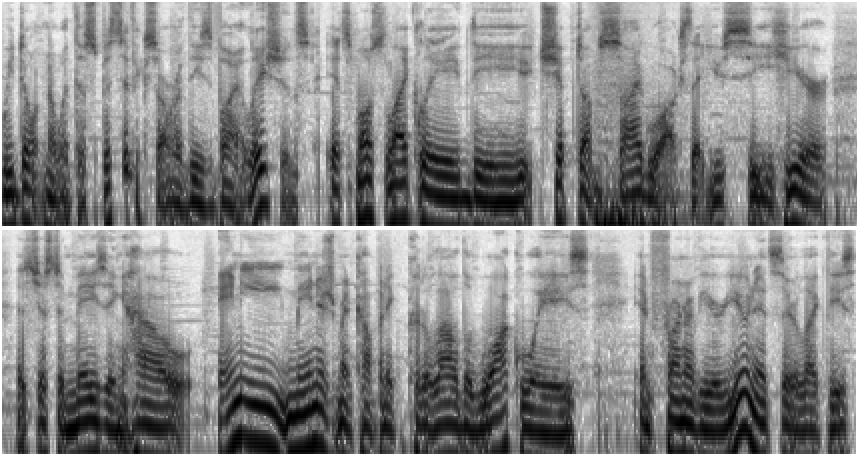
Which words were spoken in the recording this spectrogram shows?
We don't know what the specifics are of these violations. It's most likely the chipped up sidewalks that you see here. It's just amazing how any management company could allow the walkways in front of your units, they're like these,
